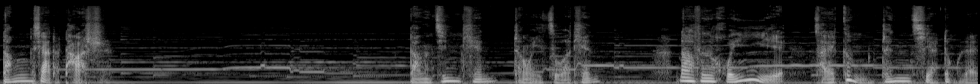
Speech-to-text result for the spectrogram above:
当下的踏实。当今天成为昨天，那份回忆才更真切动人；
